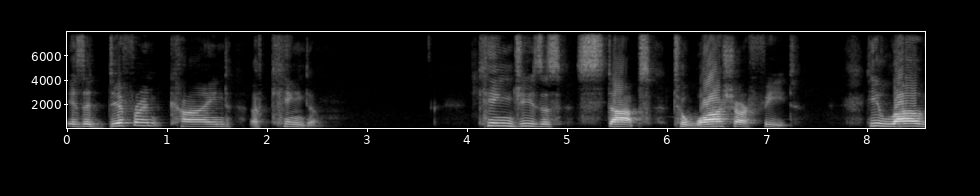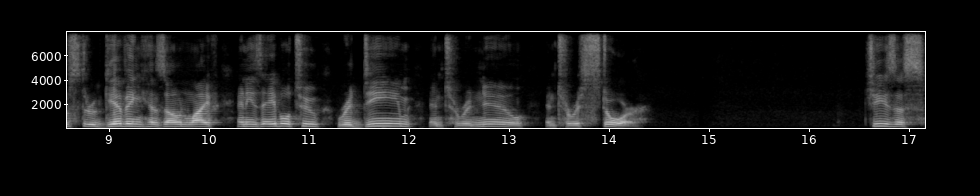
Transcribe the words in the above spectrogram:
is a different kind of kingdom. King Jesus stops to wash our feet. He loves through giving his own life, and he's able to redeem and to renew and to restore. Jesus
